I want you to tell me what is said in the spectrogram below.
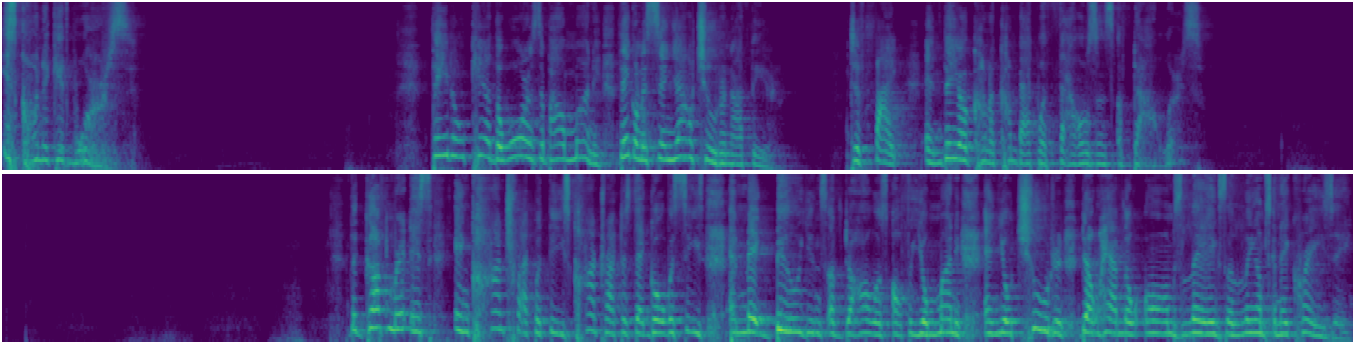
It's going to get worse. They don't care. The war is about money. They're going to send y'all children out there to fight, and they are going to come back with thousands of dollars. The government is in contract with these contractors that go overseas and make billions of dollars off of your money, and your children don't have no arms, legs, or limbs, and they're crazy.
